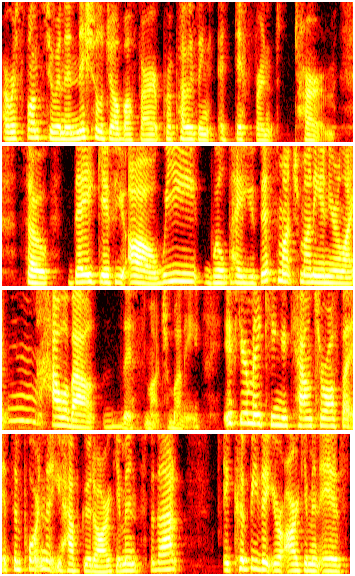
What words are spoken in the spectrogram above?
a response to an initial job offer proposing a different term. So they give you, oh, we will pay you this much money, and you're like, mm, how about this much money? If you're making a counter offer, it's important that you have good arguments for that. It could be that your argument is,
